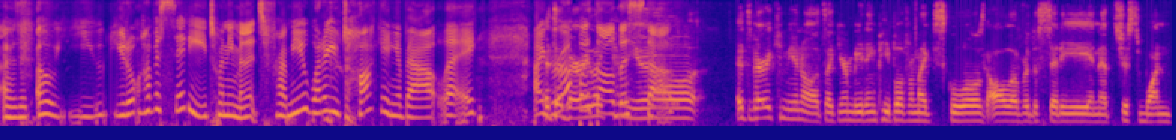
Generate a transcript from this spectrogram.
I was like, "Oh, you you don't have a city 20 minutes from you. What are you talking about?" Like, I It's grew up with like all this stuff. Communal. It's very communal. It's like you're meeting people from like schools all over the city, and it's just one.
